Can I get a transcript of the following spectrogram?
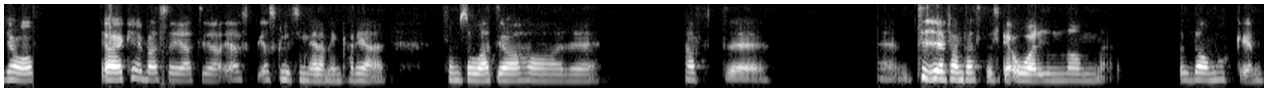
ja, ja, jag kan ju bara säga att jag, jag, jag skulle summera min karriär som så att jag har haft Eh, tio fantastiska år inom damhockeyn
